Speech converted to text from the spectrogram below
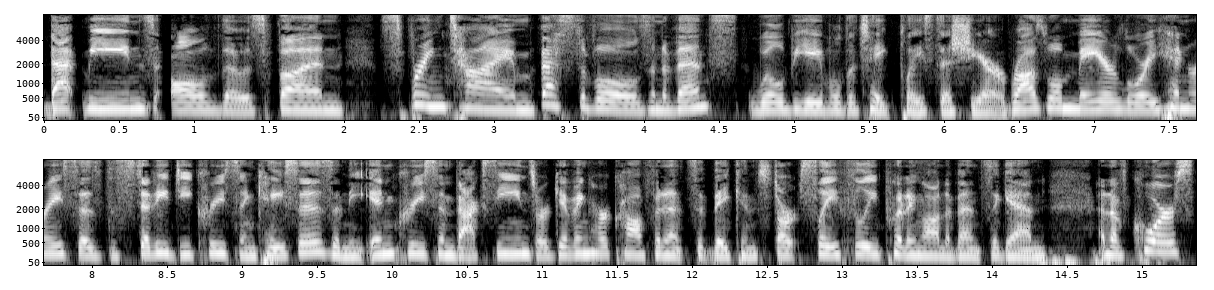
That means all of those fun springtime festivals and events will be able to take place this year. Roswell Mayor Lori Henry says the steady decrease in cases and the increase in vaccines are giving her confidence that they can start safely putting on events again. And of course,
